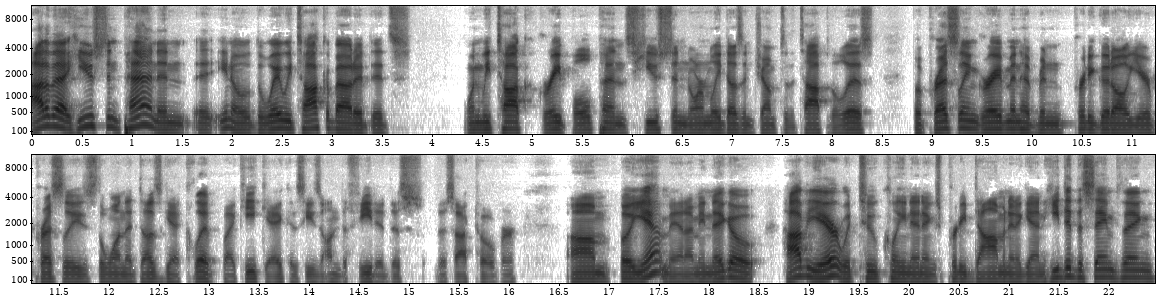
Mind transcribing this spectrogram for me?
out of that Houston pen, and uh, you know the way we talk about it, it's when we talk great bullpens, Houston normally doesn't jump to the top of the list. But Pressly and Graveman have been pretty good all year. Pressly's the one that does get clipped by Kike because he's undefeated this this October. Um, but yeah, man, I mean, they go Javier with two clean innings, pretty dominant again. He did the same thing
